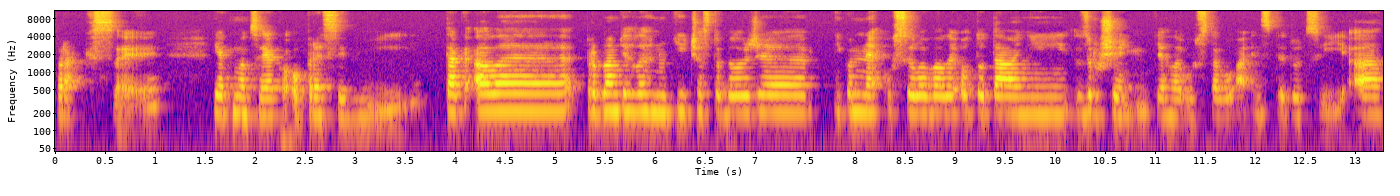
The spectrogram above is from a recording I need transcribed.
praxi, jak moc je jako opresivní, tak ale problém těchto hnutí často bylo, že jako neusilovali o totální zrušení těchto ústavů a institucí a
